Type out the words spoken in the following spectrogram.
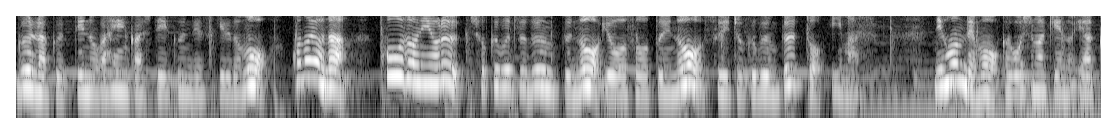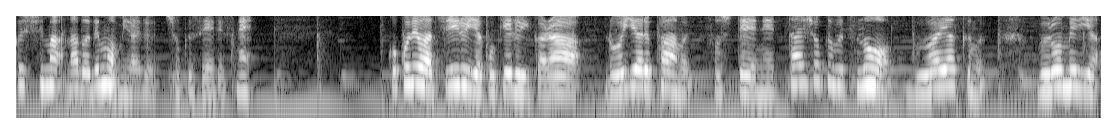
群落っていうのが変化していくんですけれどもこのような高度による植物分布の様相というのを垂直分布と言います。日本でも鹿児島県の屋久島などでも見られる植生ですね。ここでは地衣類や苔類からロイヤルパームそして熱帯植物のグアヤクムブロメリア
